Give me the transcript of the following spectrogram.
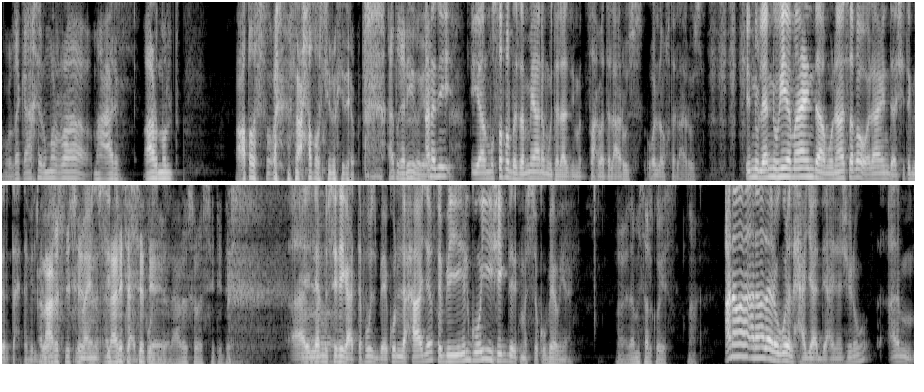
ولك آخر مرة ما عارف أرنولد. عطس. حصل شنو كده؟ حاجات غريبة كده. أنا دي يا المصطفى بسميها أنا متلازمة صاحبة العروس ولا أخت العروس. إنه لأنه هي ما عندها مناسبة ولا عندها شيء تقدر تحتفل به إنه السيتي قاعد السيتي. العرس هو السيتي ده. آه لأنه السيتي قاعد تفوز بكل حاجة فبيلقوا أي شيء يقدر يتمسكوا به يعني. آه، ده مثال كويس. نعم. أنا ما أنا ما داير أقول الحاجات دي عشان شنو؟ أنا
